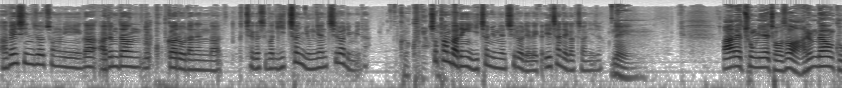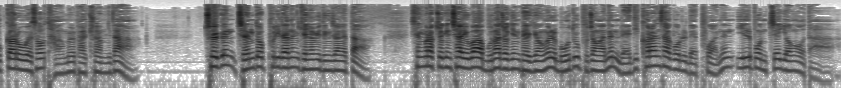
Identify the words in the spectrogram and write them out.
아베 신조 총리가 아름다운 노- 국가로라는 마- 책을 쓴 건 2006년 7월입니다. 그렇군요. 초판 발행이 2006년 7월이에요. 그러니까 1차 내각 전이죠. 네. 아베 총리의 저서 아름다운 국가로에서 다음을 발표합니다. 최근 gender free라는 개념이 등장했다. 생물학적인 차이와 문화적인 배경을 모두 부정하는 radical한 사고를 내포하는 일본제 영어다.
